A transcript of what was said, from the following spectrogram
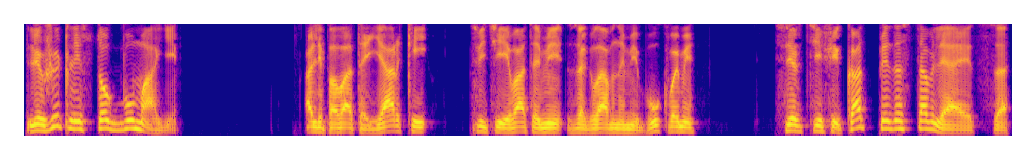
лежит листок бумаги, а липовато-яркий, с витиеватыми заглавными буквами. «Сертификат предоставляется»,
